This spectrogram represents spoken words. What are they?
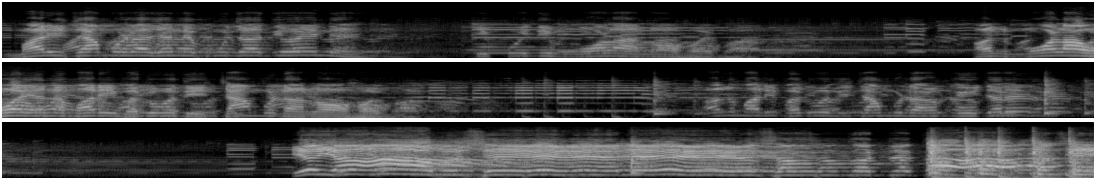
મારી ચામુંડા જેને પૂજાતી હોય ને એ કોઈ દી મોળા ન હોય બાપ. અને મોળા હોય અને મારી ભગવતી ચામુંડા ન હોય બાપ. અને મારી ભગવતી ચામુંડા રમતી ત્યારે એ આવશે રે સંકટ કાપશે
